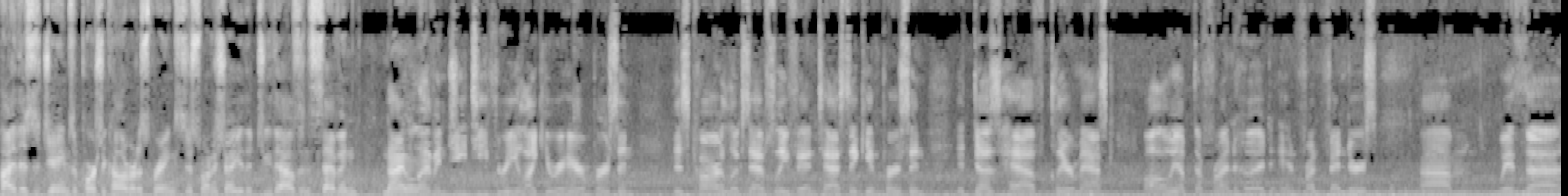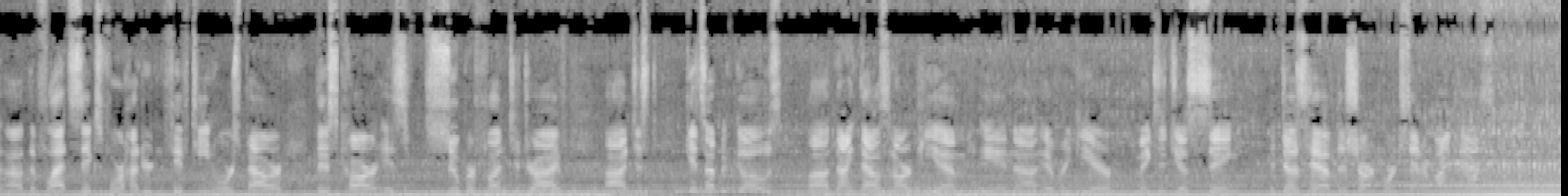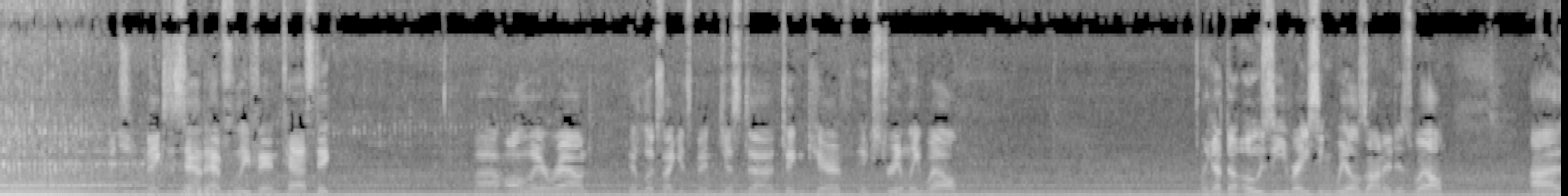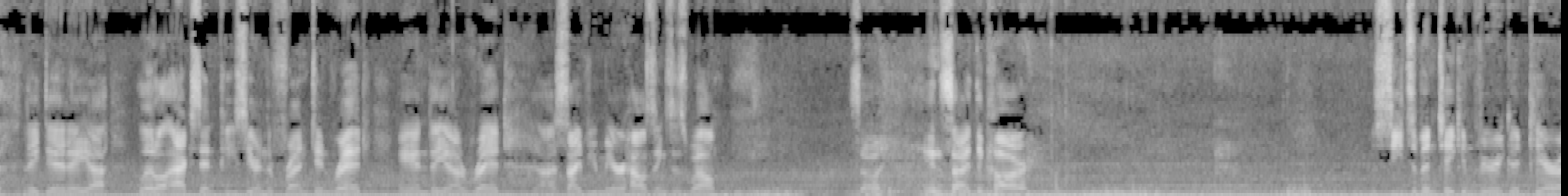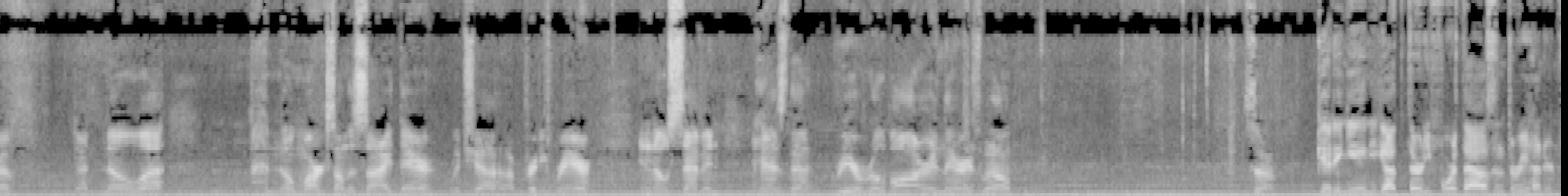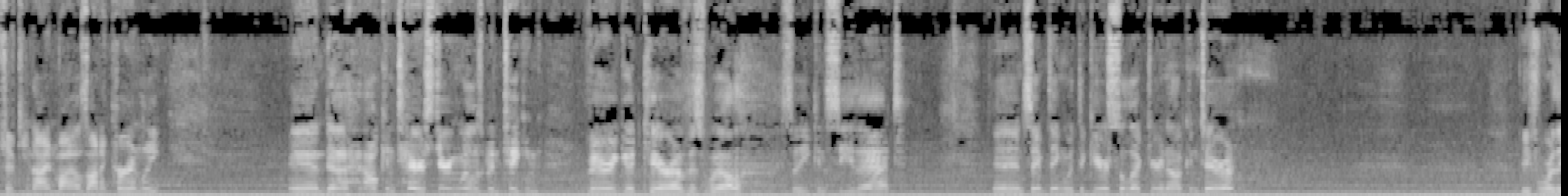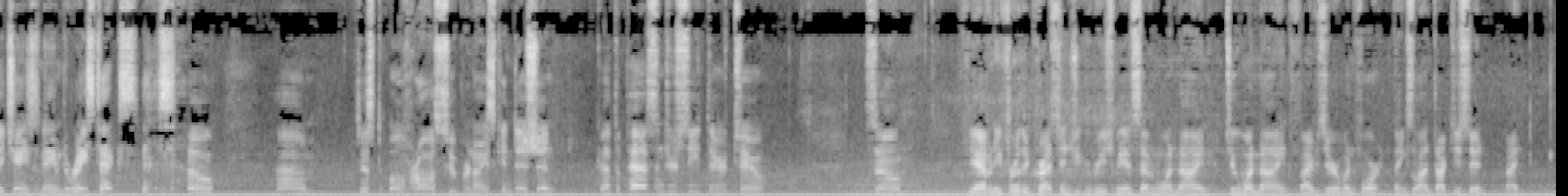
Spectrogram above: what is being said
Hi, this is James at Porsche Colorado Springs. Just want to show you the 2007 911 GT3 like you were here in person. This car looks absolutely fantastic in person. It does have clear mask all the way up the front hood and front fenders um, with uh, uh, the flat six 415 horsepower. This car is super fun to drive. Uh, just gets up and goes, uh, 9,000 RPM in uh, every gear, makes it just sing. It does have the SharkWerks center bypass, which makes it sound absolutely fantastic. Uh, all the way around, it looks like it's been just uh, taken care of extremely well. They got the OZ Racing wheels on it as well. Uh, they did a uh, little accent piece here in the front in red and the uh, red uh, side view mirror housings as well. So inside the car, seats have been taken very good care of. Got no uh, no marks on the side there, which uh, are pretty rare. In an 07, it has the rear roll bar in there as well. So getting in, you got 34,359 miles on it currently. And uh, Alcantara steering wheel has been taken very good care of as well. So you can see that. And same thing with the gear selector in Alcantara. Before they changed the name to Racetex. so um, just overall super nice condition. Got the passenger seat there too. So if you have any further questions, you can reach me at 719-219-5014. Thanks a lot and talk to you soon. Bye.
